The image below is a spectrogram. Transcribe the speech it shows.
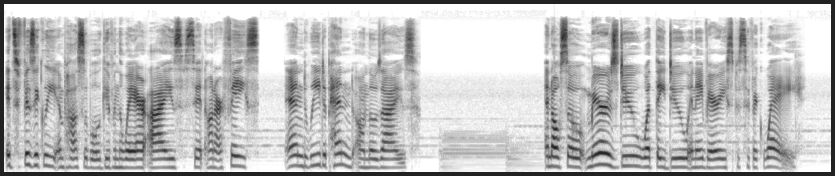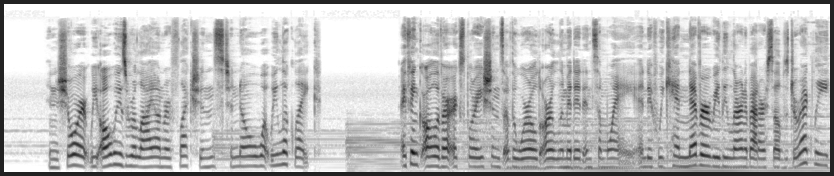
It's physically impossible given the way our eyes sit on our face, and we depend on those eyes. And also, mirrors do what they do in a very specific way. In short, we always rely on reflections to know what we look like. I think all of our explorations of the world are limited in some way, and if we can never really learn about ourselves directly,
